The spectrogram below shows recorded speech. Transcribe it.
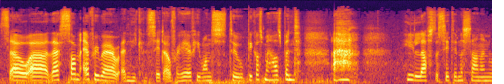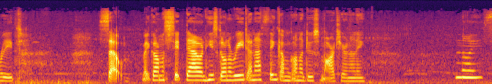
So uh, there's sun everywhere and he can sit over here if he wants to. Because my husband, uh, he loves to sit in the sun and read. So we're gonna sit down, he's gonna read and I think I'm gonna do some art journaling. Nice.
